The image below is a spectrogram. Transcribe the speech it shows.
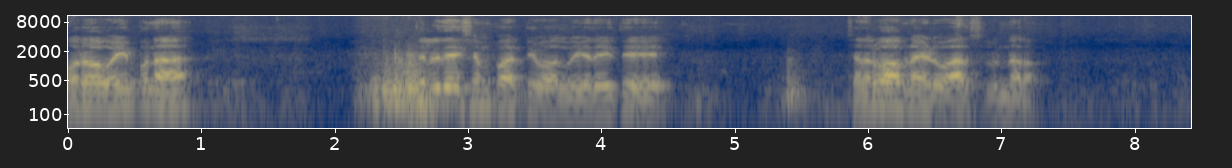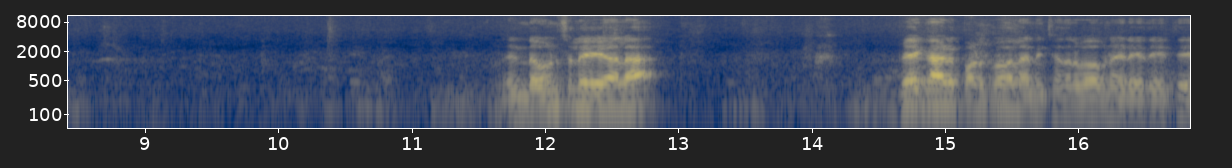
మరోవైపున తెలుగుదేశం పార్టీ వాళ్ళు ఏదైతే చంద్రబాబు నాయుడు వారసులు ఉన్నారో రెండు ఔన్సులు వేయాలా? పేకాడు పడుకోవాలని చంద్రబాబు నాయుడు ఏదైతే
